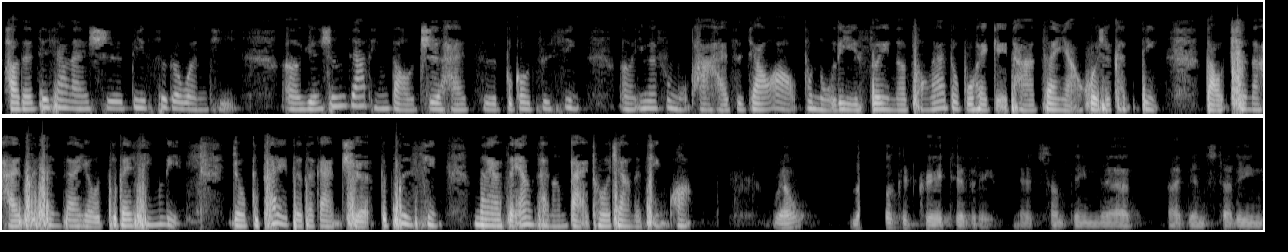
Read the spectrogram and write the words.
好的，接下来是第四个问题，呃，原生家庭导致孩子不够自信，嗯，因为父母怕孩子骄傲不努力，所以呢，从来都不会给他赞扬或者肯定，导致呢孩子现在有自卑心理，有不配得的感觉，不自信。那要怎样才能摆脱这样的情况？Well, let's look at creativity. It's something that I've been studying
